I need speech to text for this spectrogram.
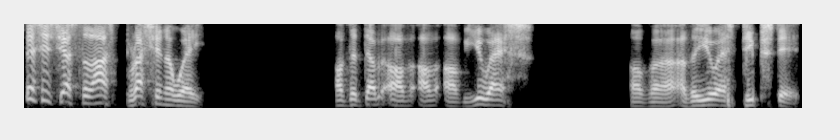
this is just the last brushing away of the of, of, of US of, uh, of the US deep state.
